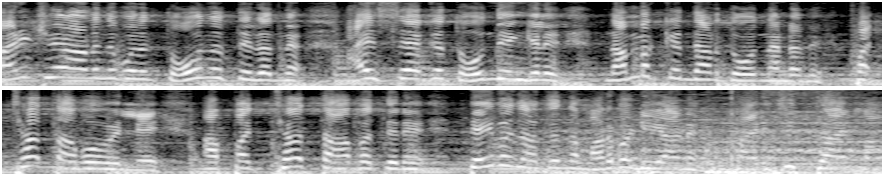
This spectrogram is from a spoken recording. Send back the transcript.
മനുഷ്യനാണെന്ന് പോലും തോന്നത്തില്ലെന്ന് ഐസയൊക്കെ തോന്നിയെങ്കിൽ നമുക്ക് എന്താണ് തോന്നേണ്ടത്? പശ്ചാത്താപമില്ലേ? ആ പശ്ചാത്താപത്തിന് ദൈവം നൽകുന്ന മറുപടിയാണ് പരിശുദ്ധാത്മാ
